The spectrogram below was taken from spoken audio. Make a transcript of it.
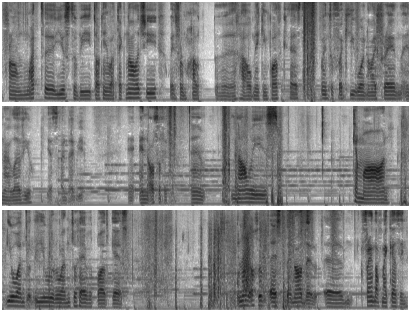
from what uh, used to be talking about technology, went from how uh, how making podcast, went to fuck you on my friend and I love you. Yes, I love you. And also. Um, now is come on, you want to, you would want to have a podcast. And I also asked another um, friend of my cousin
